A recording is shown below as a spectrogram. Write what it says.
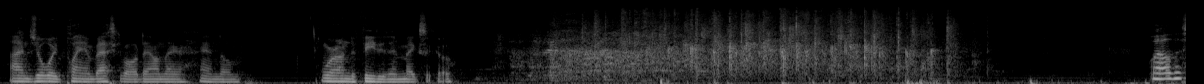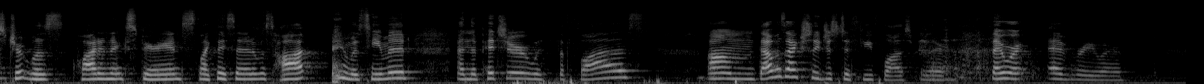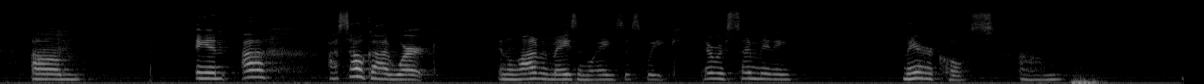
I enjoyed playing basketball down there, and um, we're undefeated in Mexico. Well, this trip was quite an experience. Like they said, it was hot, it was humid, and the picture with the flies, um, that was actually just a few flies for there. they were everywhere. Um, and I, I saw God work in a lot of amazing ways this week. There were so many miracles. Um,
